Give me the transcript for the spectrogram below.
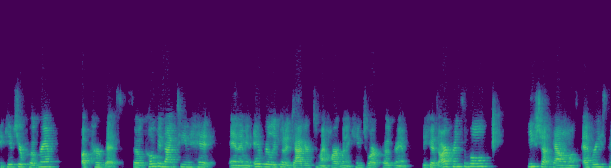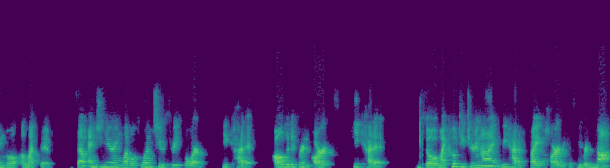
it gives your program a purpose. So COVID 19 hit, and I mean, it really put a dagger to my heart when it came to our program because our principal he shut down almost every single elective. So engineering levels one, two, three, four, he cut it. All the different arts, he cut it. So my co-teacher and I, we had to fight hard because we were not,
